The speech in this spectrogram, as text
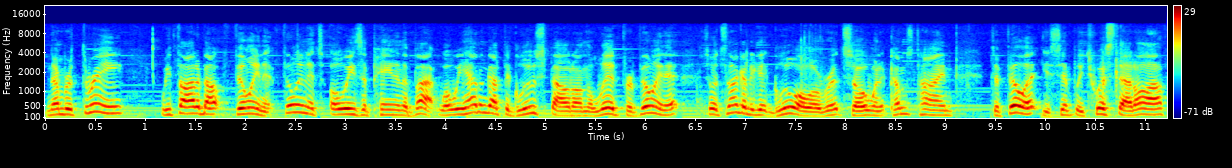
Number three, we thought about filling it. Filling it's always a pain in the butt. Well, we haven't got the glue spout on the lid for filling it, so it's not gonna get glue all over it. So when it comes time to fill it, you simply twist that off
